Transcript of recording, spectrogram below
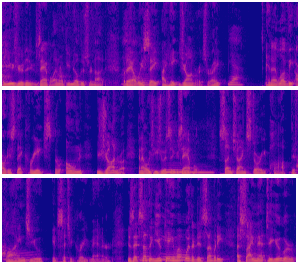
I use you as an example. I don't know if you know this or not, but I always say I hate genres, right? Yeah. And I love the artist that creates their own genre. And I always use you as an mm. example. Sunshine Story Pop defines you in such a great manner. Is that something you came up with, or did somebody assign that to you, or,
